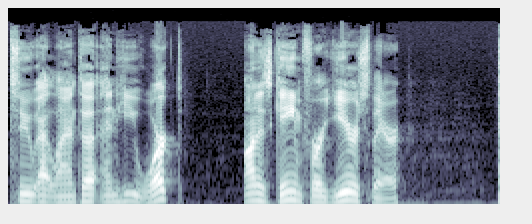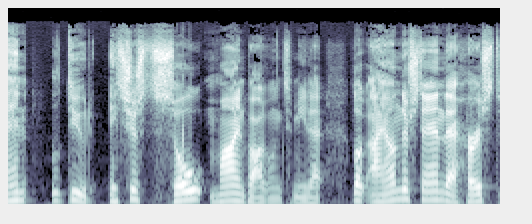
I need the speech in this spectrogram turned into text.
to Atlanta, and he worked on his game for years there. And dude, it's just so mind-boggling to me that look, I understand that Hurst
